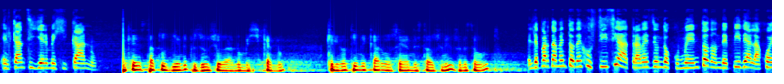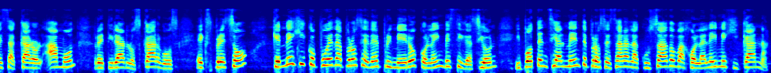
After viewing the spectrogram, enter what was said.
el canciller mexicano. ¿Qué estatus viene? Pues de un ciudadano mexicano que no tiene cargos en Estados Unidos en este momento. El Departamento de Justicia, a través de un documento donde pide a la jueza Carol Amon retirar los cargos, expresó que México pueda proceder primero con la investigación y potencialmente procesar al acusado bajo la ley mexicana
